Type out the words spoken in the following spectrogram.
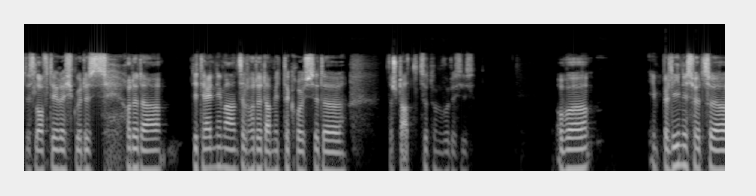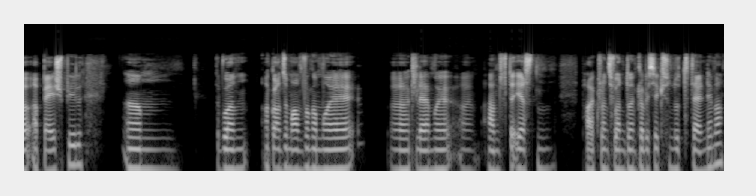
das läuft ja recht gut. Das hat ja da, die Teilnehmeranzahl hat ja da mit der Größe der, der Stadt zu tun, wo das ist. Aber in Berlin ist halt so ein, Beispiel. Ähm, da waren ganz am Anfang einmal äh, gleich mal äh, an der ersten Parkruns waren dann glaube ich 600 Teilnehmer,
